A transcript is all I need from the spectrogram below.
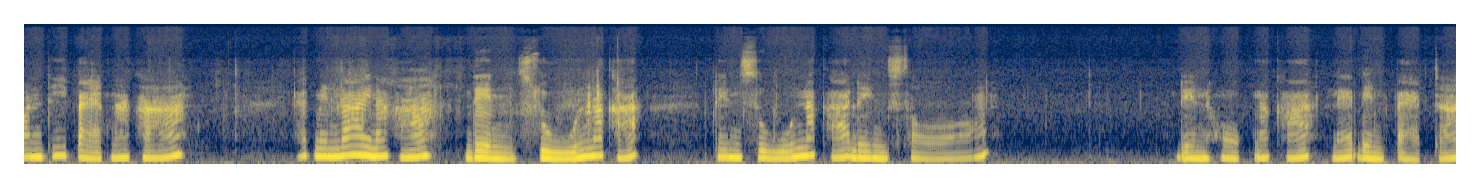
วันที่ 8 นะคะ แอดมินได้นะคะ เด่นศูนย์นะคะ เด่นศูนย์นะคะ เด่นสองเด่นหกนะคะ และเด่นแปดจ้า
